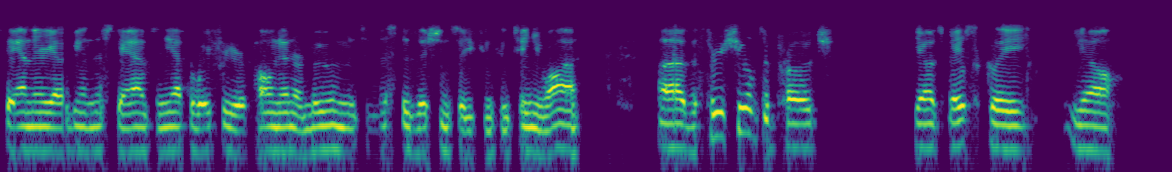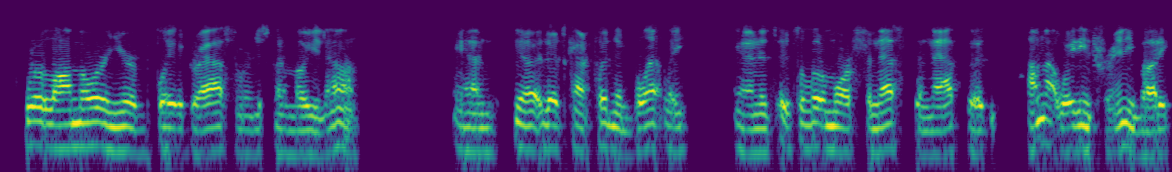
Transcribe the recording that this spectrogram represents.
stand there. You have to be in this stance, and you have to wait for your opponent or move them into this position so you can continue on. Uh, the three shields approach, you know, it's basically, you know, we're a lawnmower and you're a blade of grass, and we're just going to mow you down. And you know, that's kind of putting it bluntly. And it's it's a little more finesse than that, but I'm not waiting for anybody.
